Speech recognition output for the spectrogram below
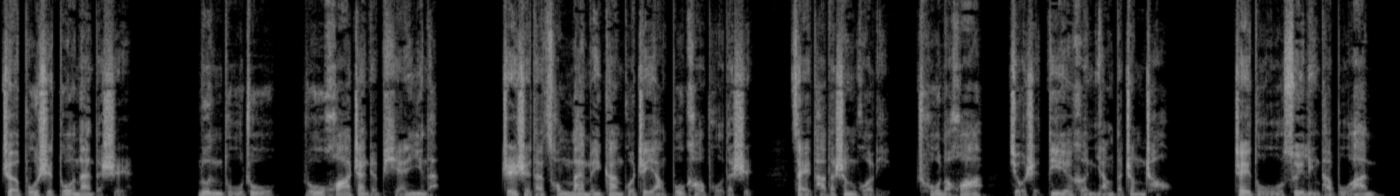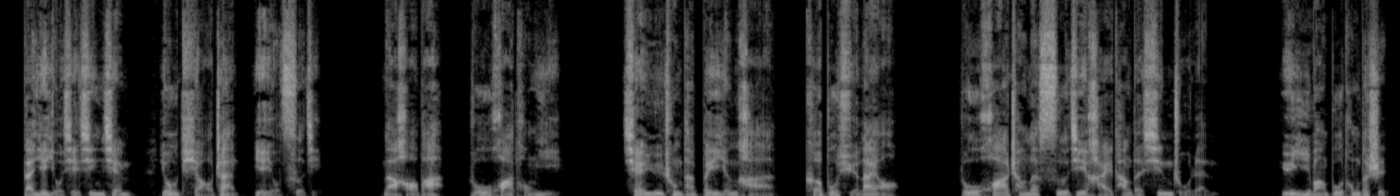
这不是多难的事，论赌注，如花占着便宜呢。只是他从来没干过这样不靠谱的事，在他的生活里，除了花就是爹和娘的争吵。这赌虽令他不安，但也有些新鲜，有挑战，也有刺激。那好吧，如花同意。钱玉冲他背影喊：“可不许赖哦！”如花成了四季海棠的新主人。与以往不同的是，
